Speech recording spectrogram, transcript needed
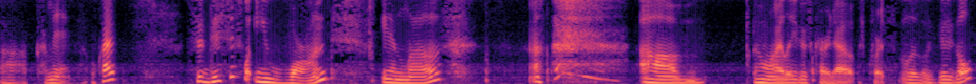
uh, come in. Okay? So, this is what you want in love. um, when I lay this card out, of course, a little giggle.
